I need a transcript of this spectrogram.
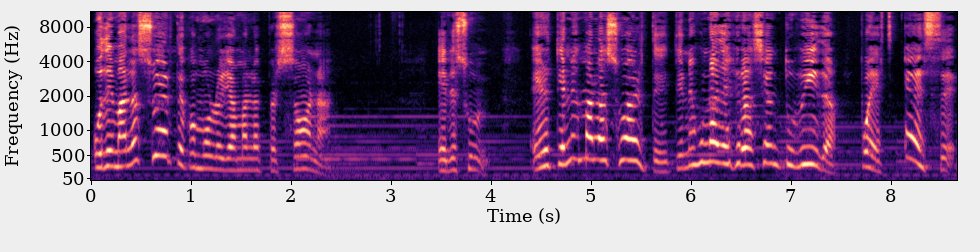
o de mala suerte como lo llaman las personas. Eres un, tienes mala suerte, tienes una desgracia en tu vida. Pues ese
